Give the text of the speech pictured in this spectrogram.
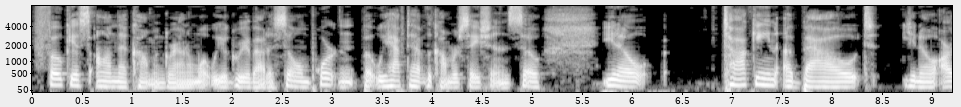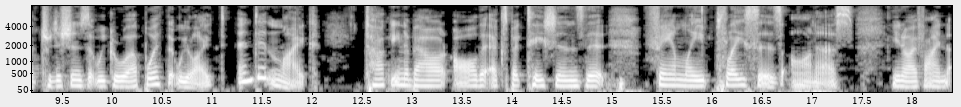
focus on that common ground and what we agree about is so important, but we have to have the conversations. So, you know, talking about, you know, our traditions that we grew up with that we liked and didn't like. Talking about all the expectations that family places on us. You know, I find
